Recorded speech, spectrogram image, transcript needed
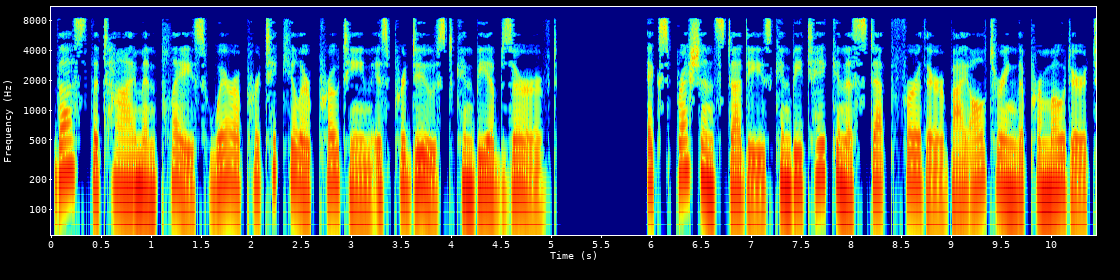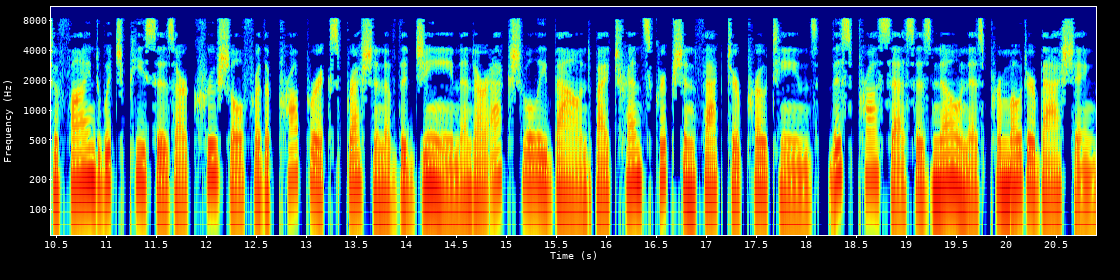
Thus the time and place where a particular protein is produced can be observed. Expression studies can be taken a step further by altering the promoter to find which pieces are crucial for the proper expression of the gene and are actually bound by transcription factor proteins. This process is known as promoter bashing.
